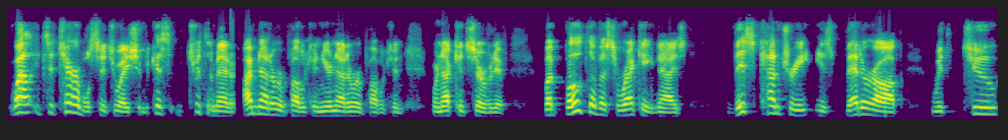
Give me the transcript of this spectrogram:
Well, it's a terrible situation because the truth of the matter, I'm not a Republican, you're not a Republican, we're not conservative, but both of us recognize this country is better off with two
